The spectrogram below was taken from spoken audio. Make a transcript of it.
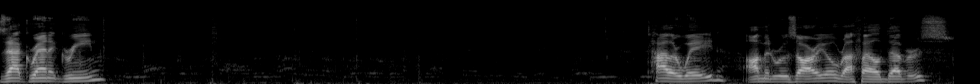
Zach Granite Green. Tyler Wade, Amed Rosario, Rafael Devers.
